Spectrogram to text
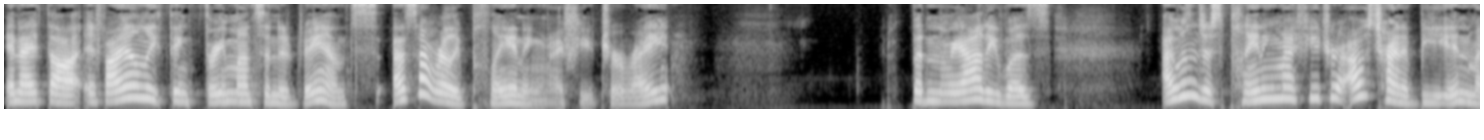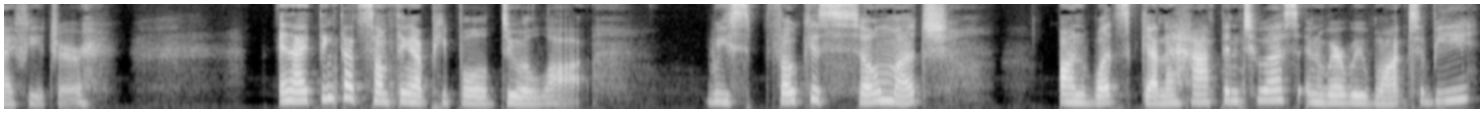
And I thought, if I only think three months in advance, that's not really planning my future, right? But in reality was, I wasn't just planning my future, I was trying to be in my future. And I think that's something that people do a lot we focus so much on what's going to happen to us and where we want to be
